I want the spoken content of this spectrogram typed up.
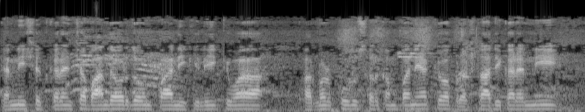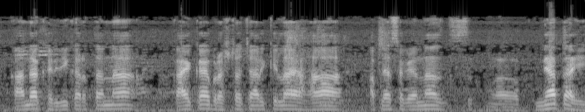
त्यांनी शेतकऱ्यांच्या बांधावर जाऊन पाहणी केली किंवा फार्मर प्रोड्युसर कंपन्या किंवा भ्रष्ट अधिकाऱ्यांनी कांदा खरेदी करताना काय काय भ्रष्टाचार केला आहे हा आपल्या सगळ्यांना स- ज्ञात आहे.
